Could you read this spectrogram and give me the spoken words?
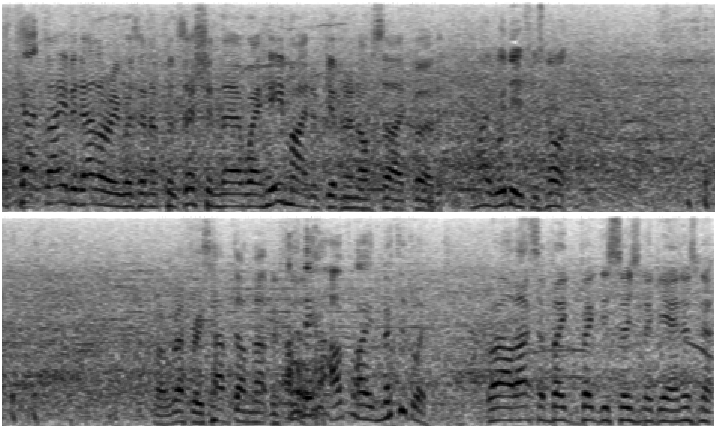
I can't. David Elleray was in a position there where he might have given an offside verdict. Why would he if he's not? Well, referees have done that Oh, before. they have, admittedly. Well, that's a big, big decision again, isn't it?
